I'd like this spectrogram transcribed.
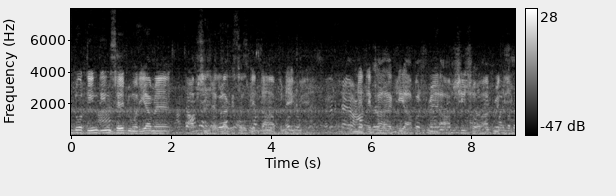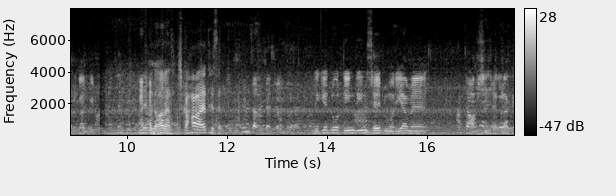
दो तीन दिन से डुमरिया में आपसी झगड़ा के चलते तनाव बने हुए हैं। हमने देखा है कि आपस में आपसी सौहार्द में किसी प्रकार की है कहाँ आए थे सर? देखिए दो तीन दिन से डुमरिया में आपसी झगड़ा के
